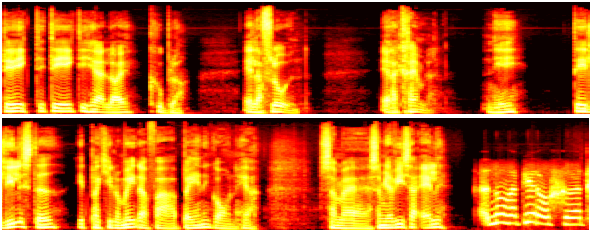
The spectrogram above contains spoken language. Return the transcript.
det er ikke, det, det er ikke de her løgkubler, eller floden, eller Kreml. Nej, det er et lille sted, et par kilometer fra banegården her, som, er, som jeg viser alle. Ну, во-первых, это,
